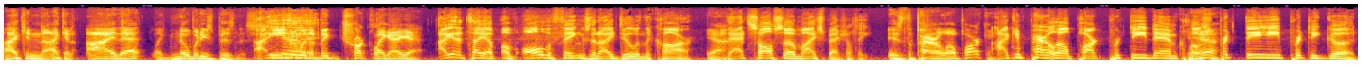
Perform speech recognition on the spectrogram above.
I can I can eye that like nobody's business. I, even uh, with a big truck like I got. I got to tell you, of all the things that I do in the car, Yeah. that's also my specialty. Is the parallel parking. I can parallel park pretty damn close, Yeah. pretty pretty good.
